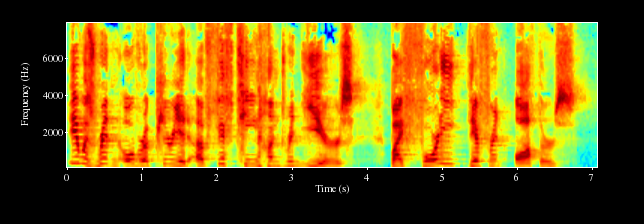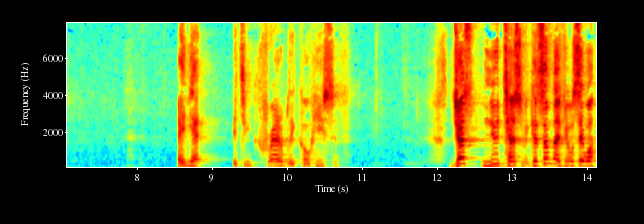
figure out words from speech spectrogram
It was written over a period of 1,500 years by 40 different authors. And yet, it's incredibly cohesive. Just New Testament, because sometimes people say, well,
